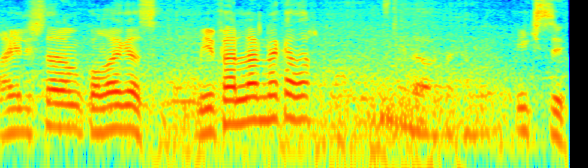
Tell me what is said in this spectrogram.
Hayırlı işler abi kolay gelsin. Miğferler ne kadar? İkisi.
